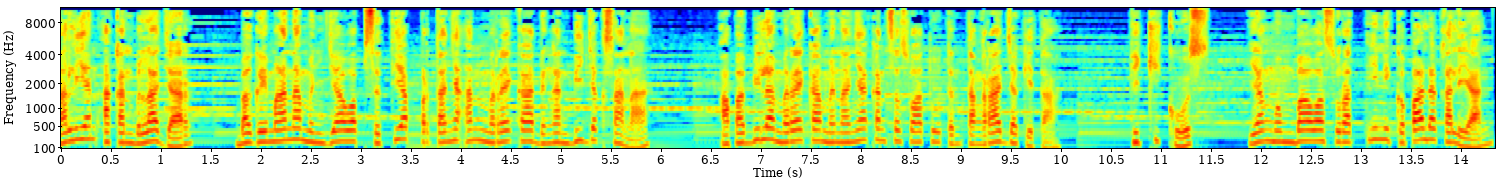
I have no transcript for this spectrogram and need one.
kalian akan belajar bagaimana menjawab setiap pertanyaan mereka dengan bijaksana apabila mereka menanyakan sesuatu tentang raja kita Tikikus yang membawa surat ini kepada kalian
